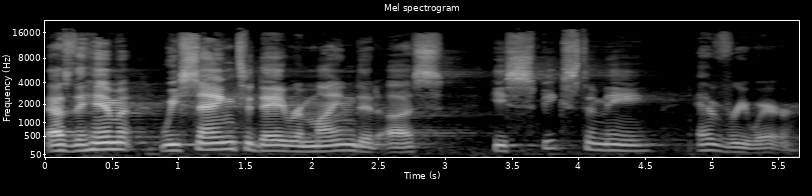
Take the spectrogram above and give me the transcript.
As the hymn we sang today reminded us, He speaks to me everywhere.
